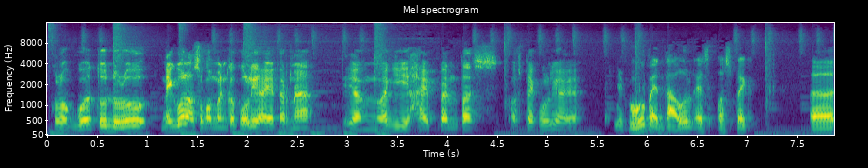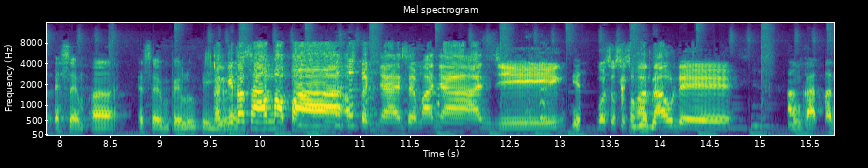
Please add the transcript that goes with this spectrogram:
Kalau gue tuh dulu, nih gue langsung komen ke kuliah ya karena yang lagi hype kan pas ospek kuliah ya. Gue pengen tahu es- ospek eh, SMA SMP lu kayak Kan gimana? kita sama pak, ospeknya SMA-nya anjing. Iya. Gak usah susah nggak tahu deh. angkatan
